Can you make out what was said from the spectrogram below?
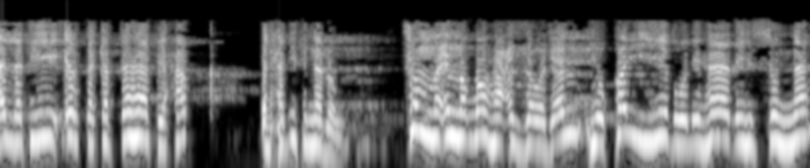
التي ارتكبتها في حق الحديث النبوي. ثم إن الله عز وجل يقيض لهذه السنة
